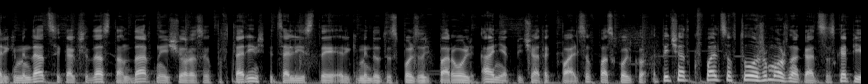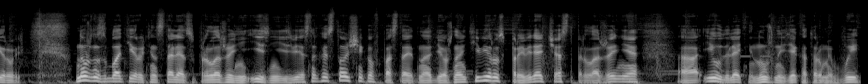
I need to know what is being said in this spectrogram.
рекомендации, как всегда, стандартные. Еще раз их повторим. Специалисты рекомендуют использовать пароль, а не отпечаток пальцев, поскольку отпечатков пальцев тоже можно, оказывается, скопировать. Нужно заблокировать инсталляцию приложений из неизвестных источников, поставить надежный антивирус, проверять часто приложения а, и удалять ненужные те, которыми вы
